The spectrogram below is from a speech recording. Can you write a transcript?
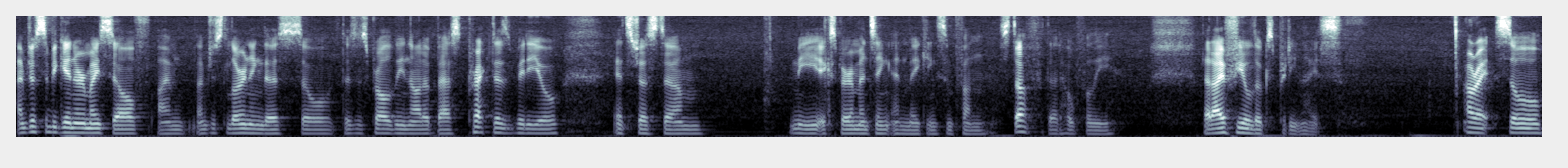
I'm just a beginner myself. I'm I'm just learning this, so this is probably not a best practice video. It's just um, me experimenting and making some fun stuff that hopefully that I feel looks pretty nice. All right, so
